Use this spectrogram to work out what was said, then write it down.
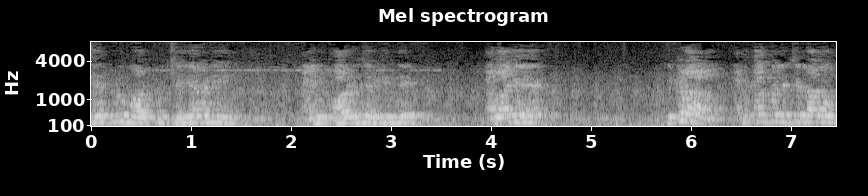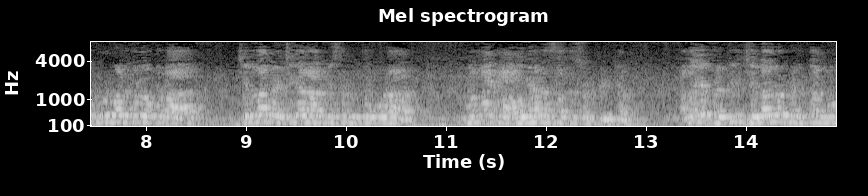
చేర్పులు మార్పులు చేయాలని ఆయన కోరడం జరిగింది. అలాగే ఇక్కడ అనకాపల్లి జిల్లాలో కూడుమడకలో కూడా జిల్లా మత్స్యకార ఆఫీసర్లతో కూడా మొన్న అక్కడ అవగాహన సదస్సులు ఒకటి పెట్టాం. అలాగే ప్రతి జిల్లాలో పెడతాము.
